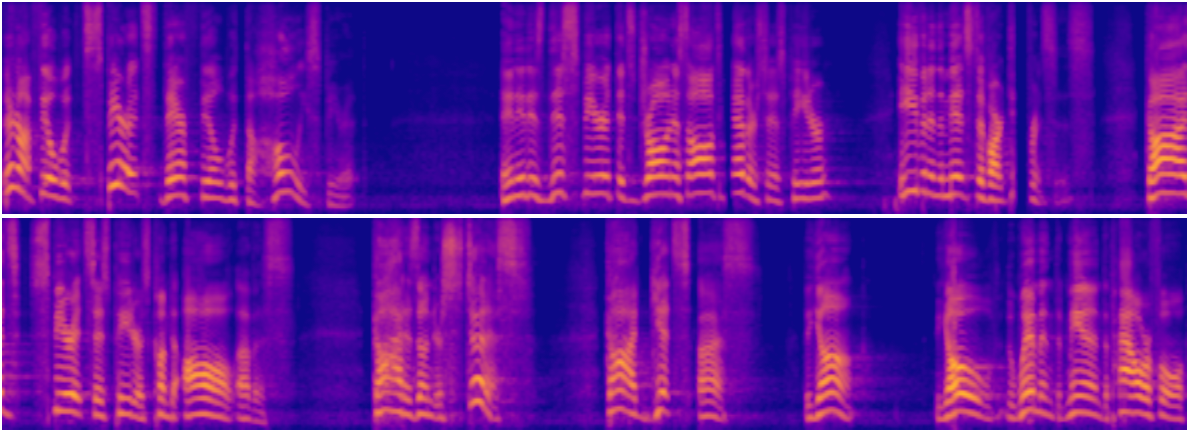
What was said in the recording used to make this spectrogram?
They're not filled with spirits, they're filled with the Holy Spirit. And it is this Spirit that's drawing us all together, says Peter, even in the midst of our differences. God's Spirit, says Peter, has come to all of us. God has understood us. God gets us, the young, the old, the women, the men, the powerful,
